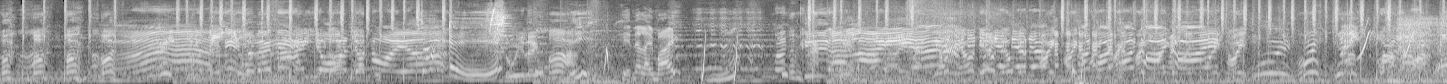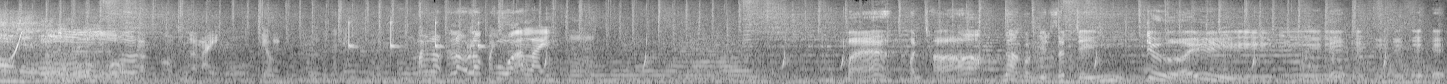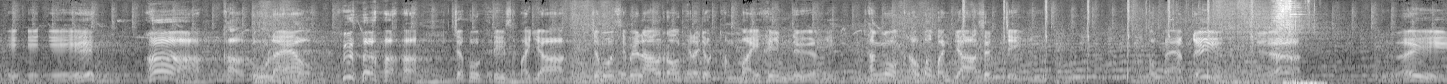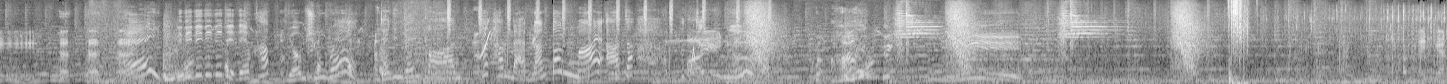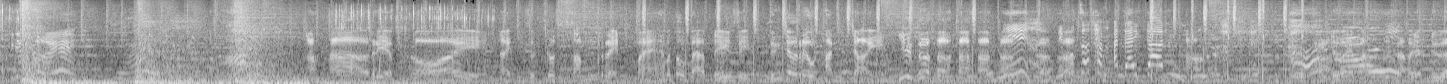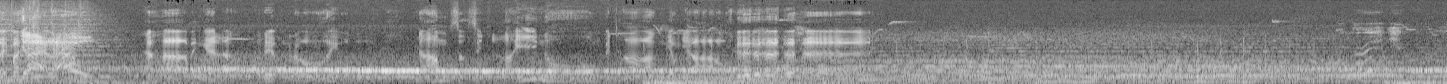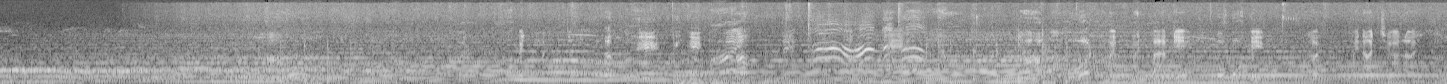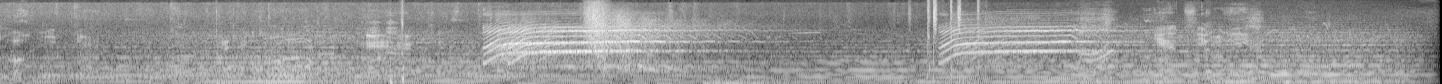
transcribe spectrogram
เฮ้ยเฮ้ยเฮ้ยเฮ้ยเฮ้ยนี่อยู่แล้วนะให้โยนหน่อยเออเอ๋ลุยเลยป้านี่เห็นอะไรไหมมันคืออะไรอะเดี๋ยวเดี๋ยวเดี๋ยวเดี๋ยวเดี๋ยวถอยถอยถอยถอยถอยถอยถอยว้าวอะไร เราเรากลัวอะไร แหมมันช้าหน้าคนกินซะจริงเดือยเอ๊ะเอ๊ะเอ๊ะเอ๊ะเอ๊ะเอ๊ะเอ๊ะเอ๊ะฮ่าข้ารู้แล้ว จะพูดคดีสพยา จะมัวเสียเวลารองเทระยศทำไมให้เหนื่อยถ้าโง่เขาบาปัญญาซะจริงต้องแบบนี้เฮ้ยเอ้ย เดี๋ยวเดี๋ยวเดี๋ยวเดี๋ยวครับ โยมชูเว่ใจเย็นๆก่อนถ้าทำแบบนั้นต้นไม้อาจจะไม นี่ฮะนี่เป็นไงเดี๋ยวเลยอ่าฮ่าเรียบร้อย ในที่สุดก็สำเร็จแหมมันต้องแบบนี้สิ ถึงจะเร็วทันใจนี่นี่พวกเจ้าทำอันใดกัน เหนื่อยไหมกลับไปเหนื่อยไหมแย่แล้ว ฮ่าฮ่าเป็นไงล่ะ เรียบร้อยโอ้โหน้ำศักดิ์สิทธิ์ไหลนองเป็นทางยาวๆ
